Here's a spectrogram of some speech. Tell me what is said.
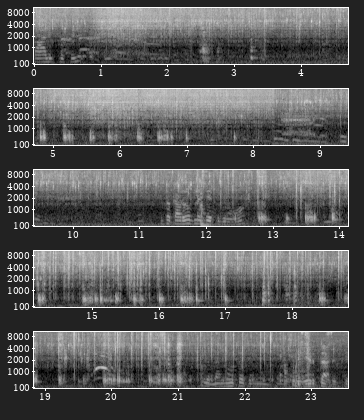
தாளிப்புக்கு. இப்ப கருவேப்பிலை சேர்த்துக்கிருவோம் இதை தண்ணி ஊத்த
